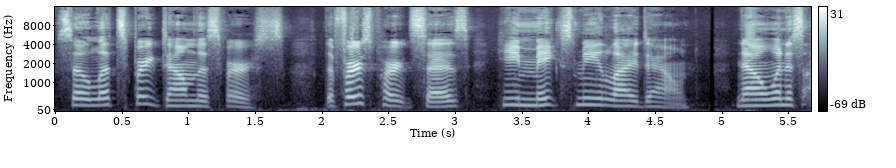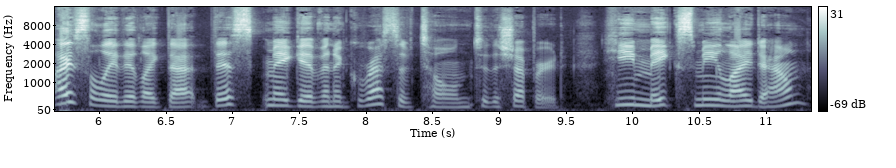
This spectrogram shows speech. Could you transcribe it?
So let's break down this verse. The first part says, He makes me lie down. Now, when it's isolated like that, this may give an aggressive tone to the shepherd. He makes me lie down?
